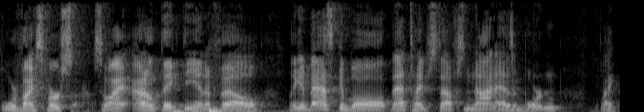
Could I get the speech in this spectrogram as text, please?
or vice versa. So I, I don't think the NFL, like in basketball, that type stuff's not as important. Like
